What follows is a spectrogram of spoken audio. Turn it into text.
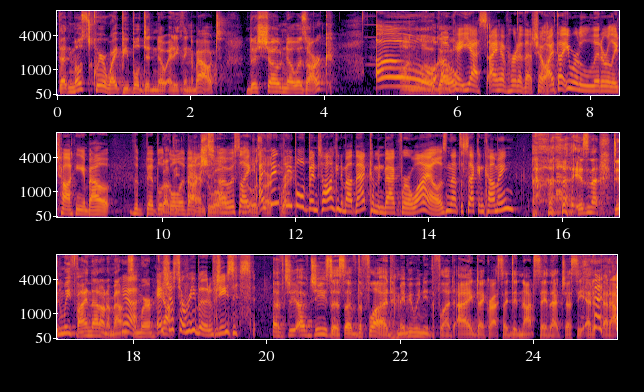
that most queer white people didn't know anything about. The show Noah's Arc. Oh, On Logo? okay. Yes, I have heard of that show. I thought you were literally talking about the biblical the event. I was like, Noah's I Ark, think right. people have been talking about that coming back for a while. Isn't that the second coming? Isn't that? Didn't we find that on a mountain somewhere? It's Yeah. just a reboot of Jesus. Of Je- of Jesus of the flood. Maybe we need the flood. I digress. I did not say that. Jesse, edit that out.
